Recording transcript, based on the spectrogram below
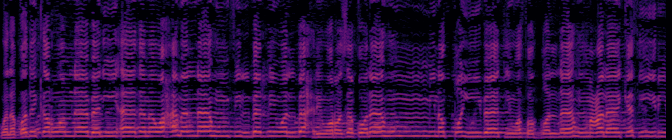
ولقد كرمنا بني آدم وحملناهم في البر والبحر ورزقناهم من الطيبات وفضلناهم على كثير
